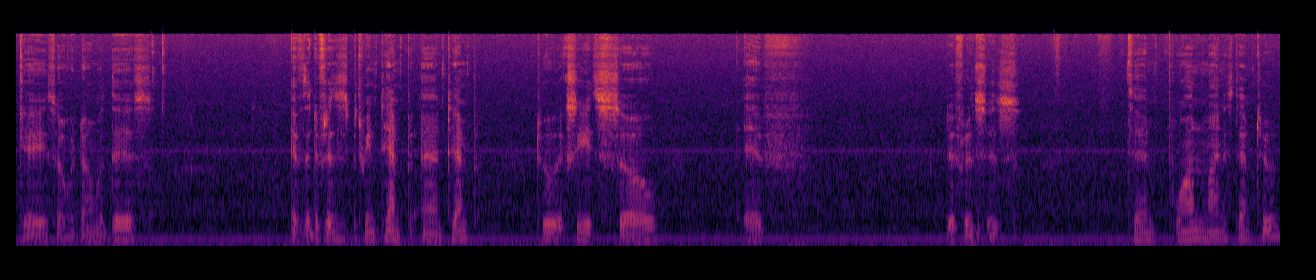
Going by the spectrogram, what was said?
Okay so we're done with this. If the difference is between temp and temp 2 exceeds so if difference is temp 1 minus temp 2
